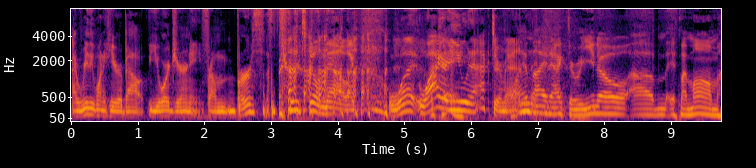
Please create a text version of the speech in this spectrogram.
I really want to hear about your journey from birth through till now. Like, what? Why okay. are you an actor, man? Why am I an actor? You know, um, if my mom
